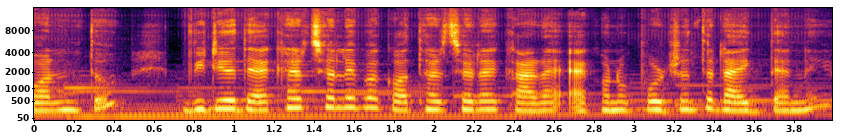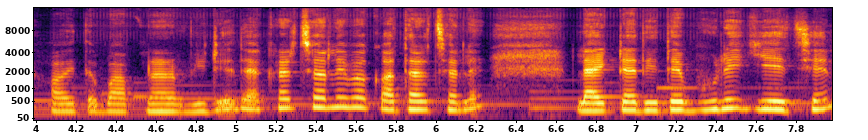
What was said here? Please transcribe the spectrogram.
বলেন তো, ভিডিও দেখার চলে বা কথার চলে কারা এখনও পর্যন্ত লাইক দেননি? হয়তো বা আপনারা ভিডিও দেখার চলে বা কথার চলে লাইকটা দিতে ভুলে গিয়েছেন।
